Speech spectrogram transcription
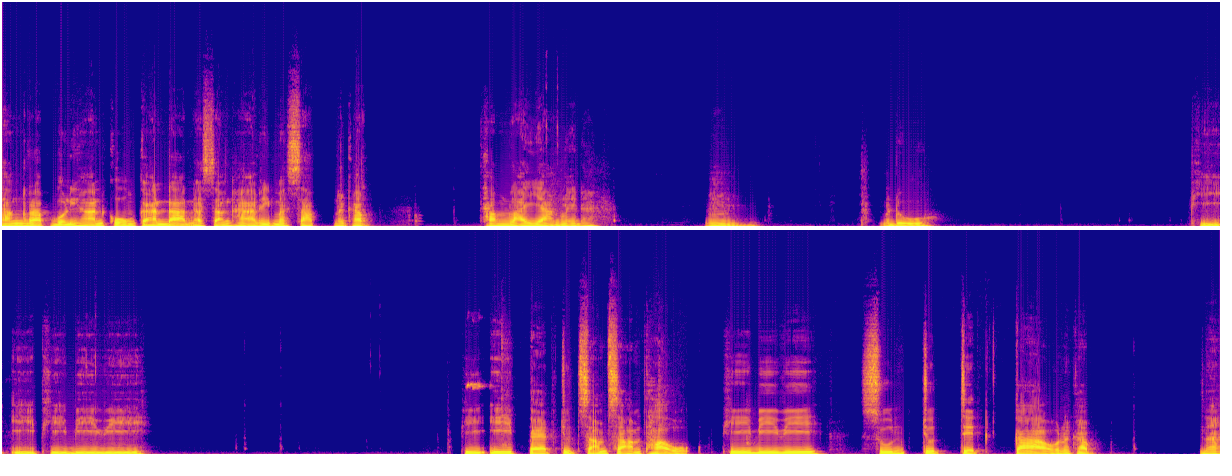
ทั้งรับบริหารโครงการด้านอสังหาริมทรัพย์นะครับทำหลายอย่างเลยนะ อืม มาดู PE PBV PE 8.33 เท่า PBV 0.79 นะครับนะ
